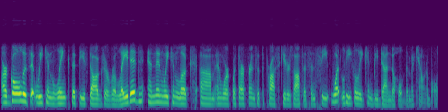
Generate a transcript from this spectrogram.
Our goal is that we can link that these dogs are related, and then we can look um, and work with our friends at the prosecutor's office and see what legally can be done to hold them accountable.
